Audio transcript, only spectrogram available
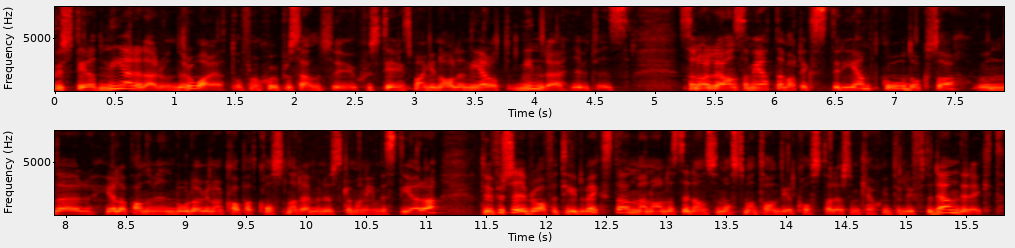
justerat ner det där under året. Och från 7% så är justeringsmarginalen neråt mindre givetvis. Sen har lönsamheten varit extremt god också under hela pandemin. Bolagen har kapat kostnader men nu ska man investera. Det är för sig bra för tillväxten men å andra sidan så måste man ta en del kostnader som kanske inte lyfter den direkt direkt.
